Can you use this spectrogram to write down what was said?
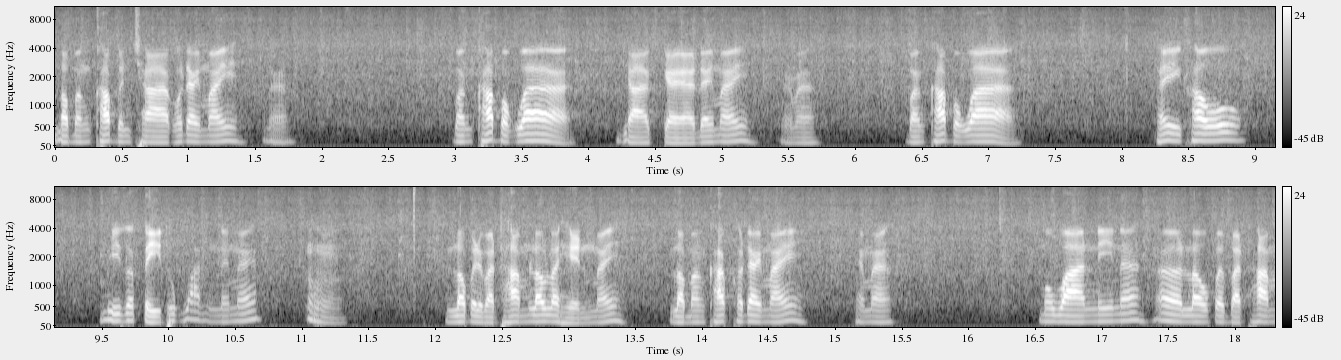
เราบังคับบัญชาเขาได้ไหมนะบังคับบอกว่า อย่าแก่ได้ไหมใช่ไหมบังคับบอกว่า ให้เขามีสติทุกวันได้ไหมเราปฏิบัติธรรมเราเราเห็นไหมเราบังคับเขาได้ไหมใช่ไหมเมื่อวานนี้นะเออเราไปบัตรธรรม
